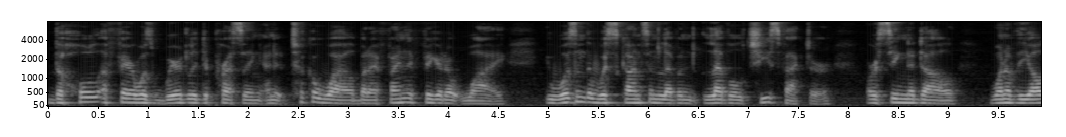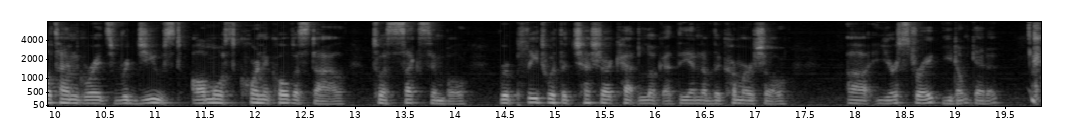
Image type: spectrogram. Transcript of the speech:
The whole affair was weirdly depressing and it took a while, but I finally figured out why. It wasn't the Wisconsin level, level cheese factor or seeing Nadal, one of the all time greats, reduced, almost Kournikova style, to a sex symbol, replete with the Cheshire Cat look at the end of the commercial. Uh, you're straight, you don't get it.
